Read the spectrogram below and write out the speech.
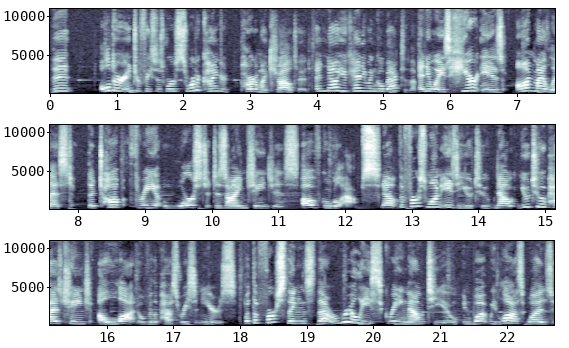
the older interfaces were sort of kind of part of my childhood. And now you can't even go back to them. Anyways, here is on my list the top three worst design changes of Google Apps. Now, the first one is YouTube. Now, YouTube has changed a lot over the past recent years, but the first things that really scream out to you in what we lost was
